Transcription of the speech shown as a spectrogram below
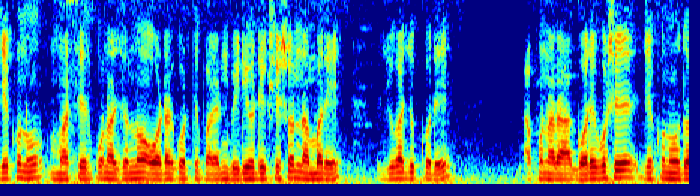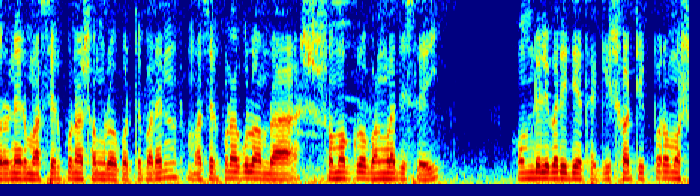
যে কোনো মাছের পোনার জন্য অর্ডার করতে পারেন। ভিডিও ডিসক্রিপশন নাম্বারে যোগাযোগ করে আপনারা ঘরে বসে যে কোনো ধরনের মাছের পোনা সংগ্রহ করতে পারেন। মাছের পোনাগুলো আমরা সমগ্র বাংলাদেশেই হোম ডেলিভারি দিয়ে থাকি। সঠিক পরামর্শ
